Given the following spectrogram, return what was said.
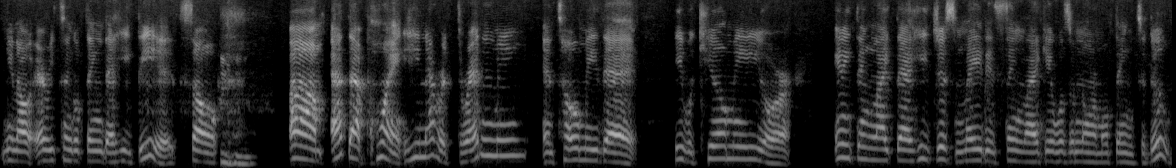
you know, every single thing that he did. So mm-hmm. um, at that point, he never threatened me and told me that he would kill me or anything like that. He just made it seem like it was a normal thing to do,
